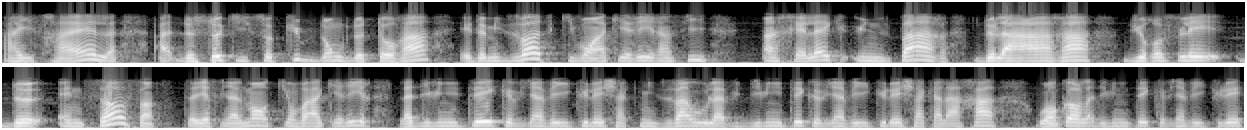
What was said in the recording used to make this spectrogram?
à Israël, de ceux qui s'occupent donc de Torah et de mitzvot, qui vont acquérir ainsi un chélek, une part de la hara du reflet de Ensof, c'est-à-dire finalement qui on va acquérir la divinité que vient véhiculer chaque mitzvah ou la divinité que vient véhiculer chaque halacha ou encore la divinité que vient véhiculer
